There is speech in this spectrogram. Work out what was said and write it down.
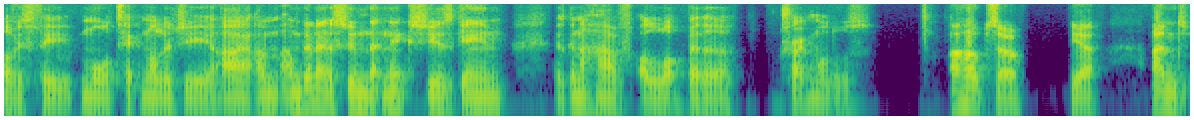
obviously more technology, I, I'm I'm gonna assume that next year's game is gonna have a lot better track models. I hope so. Yeah. And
